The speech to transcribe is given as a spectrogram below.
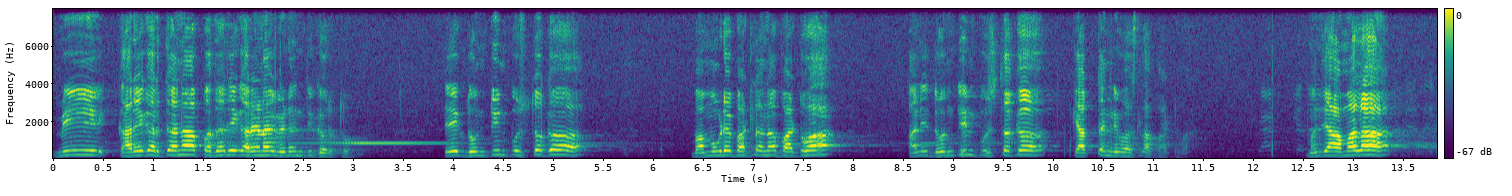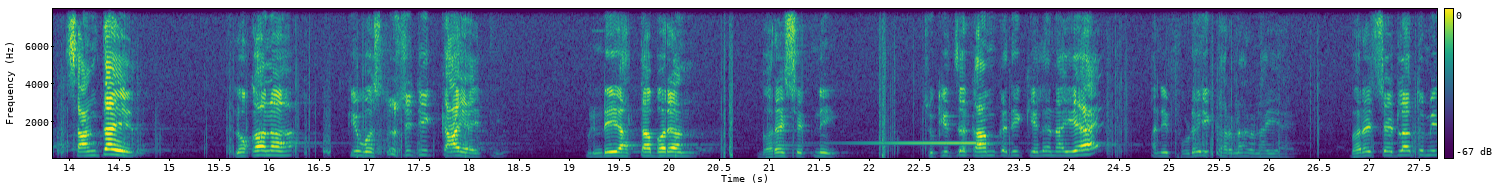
मी कार्यकर्त्यांना पदाधिकाऱ्यांना विनंती करतो. एक दोन तीन पुस्तकं बामुगडे पाटलांना पाठवा आणि दोन तीन पुस्तकं कॅप्टन निवासला पाठवा. म्हणजे आम्हाला सांगता येईल लोकांना की वस्तुस्थिती काय आहे ती. म्हणजे आत्तापर्यंत भरत शेटणी चुकीचं काम कधी केलं नाही आहे आणि पुढेही करणार नाही आहे. भरत शेठला तुम्ही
